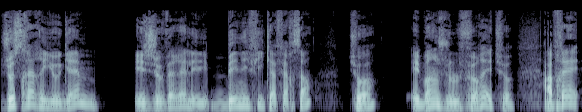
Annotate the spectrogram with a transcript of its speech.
je serais Rio Game et je verrais les bénéfiques à faire ça tu vois, eh ben je le ferai, tu vois. Après,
